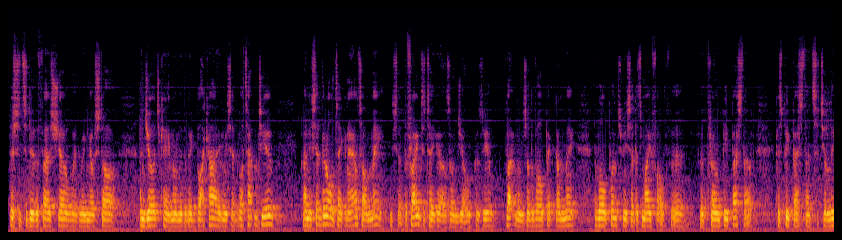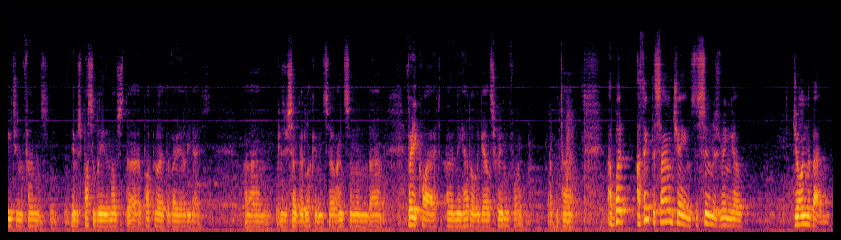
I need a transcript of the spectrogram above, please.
This was to do the first show with Ringo Starr. And George came in with a big black eye, and we said, What's happened to you? And he said, They're all taking it out on me. He said, They're trying to take it out on John because he'll flatten them, so they've all picked on me. They've all punched me. He said, It's my fault for for throwing Pete Best out because Pete Best had such a legion of fans. He was possibly the most uh, popular at the very early days because um, he was so good looking and so handsome and uh, very quiet and he had all the girls screaming for him at the time. Uh, but I think the sound changed as soon as Ringo joined the band.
